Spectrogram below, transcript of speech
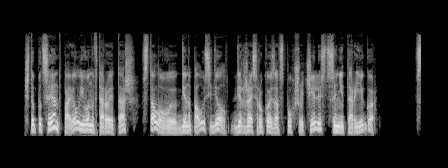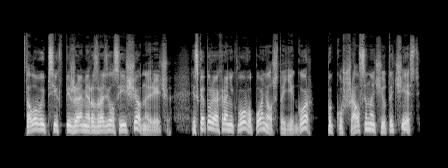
что пациент повел его на второй этаж, в столовую, где на полу сидел, держась рукой за вспухшую челюсть, санитар Егор. В столовой псих в пижаме разразился еще одной речью, из которой охранник Вова понял, что Егор покушался на чью-то честь.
